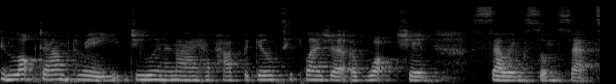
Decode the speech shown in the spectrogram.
In lockdown 3 Julian and I have had the guilty pleasure of watching Selling Sunset.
